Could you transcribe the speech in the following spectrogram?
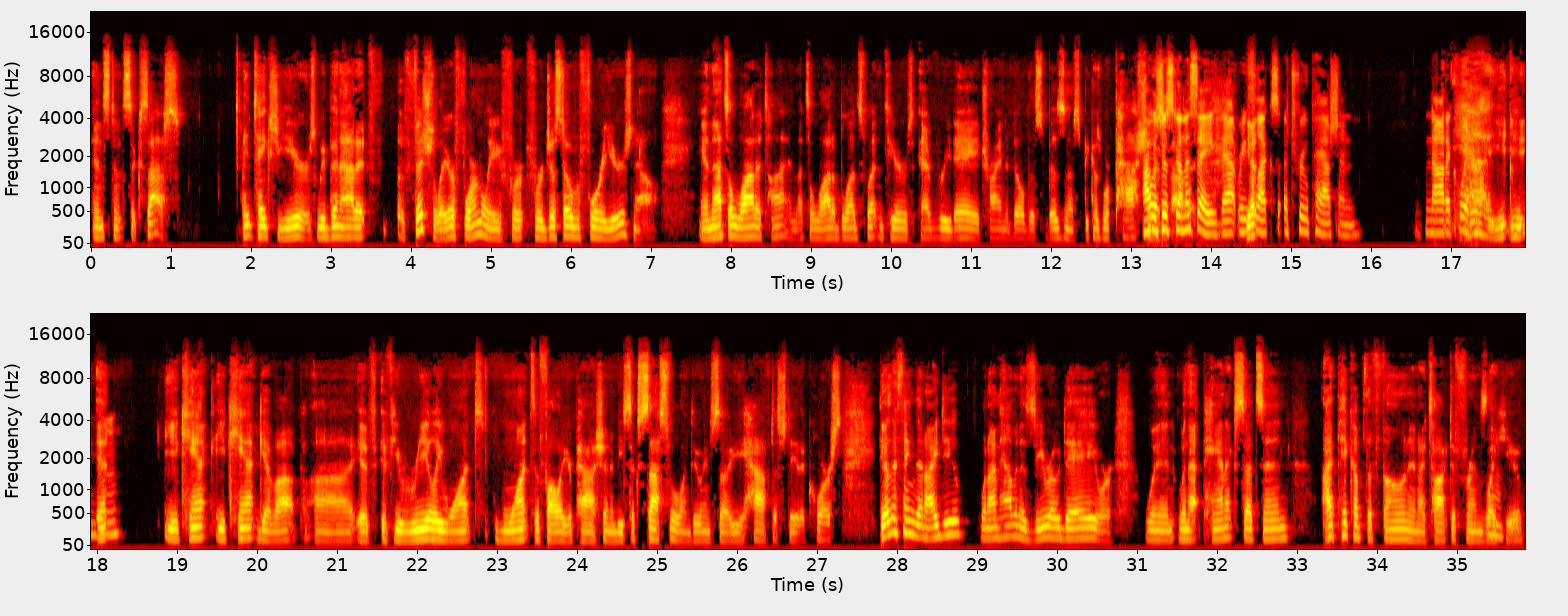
instant success. It takes years. We've been at it officially or formally for for just over four years now, and that's a lot of time. That's a lot of blood, sweat, and tears every day trying to build this business because we're passionate. I was just going to say that reflects a true passion, not a quitter. Yeah, you, you, mm-hmm you can't you can't give up uh, if if you really want want to follow your passion and be successful in doing so. You have to stay the course. The other thing that I do when I'm having a zero day or when when that panic sets in, I pick up the phone and I talk to friends like you.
